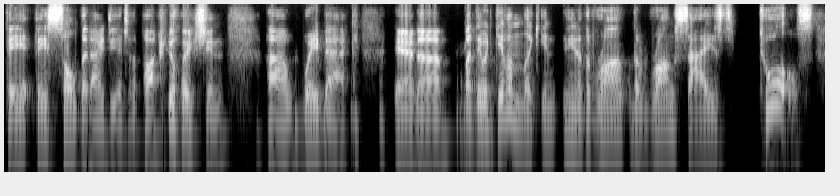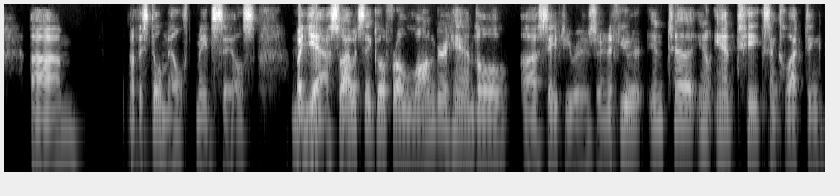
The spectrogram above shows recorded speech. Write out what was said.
they they sold that idea to the population uh, way back, and uh, but they would give them like in you know the wrong the wrong sized tools, um, but they still made, made sales. But mm-hmm. yeah, so I would say go for a longer handle uh, safety razor, and if you're into you know antiques and collecting,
